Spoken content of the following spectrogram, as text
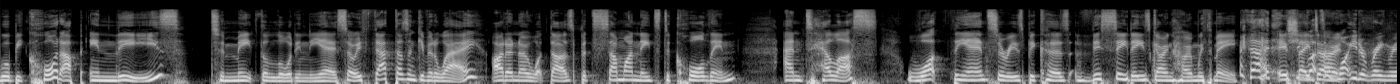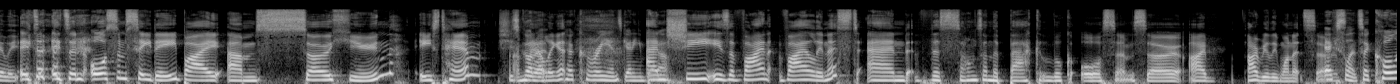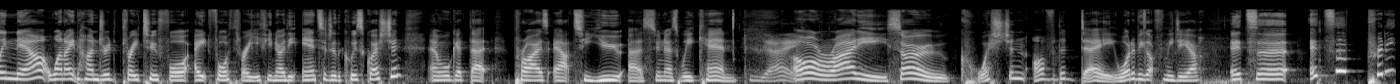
will be caught up in these to meet the Lord in the air. So if that doesn't give it away, I don't know what does, but someone needs to call in and tell us what the answer is because this CD is going home with me. If they don't, want you to ring, really. it's it's an awesome CD by um, So Hyun Eastham. She's I'm got nailing it. Her Korean's getting better. and she is a vi- violinist, and the songs on the back look awesome. So I I really want it. So Excellent. So call in now, 1 800 324 843 if you know the answer to the quiz question, and we'll get that prize out to you as soon as we can. Yay. Alrighty. So, question of the day. What have you got for me, Gia? It's a it's a pretty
